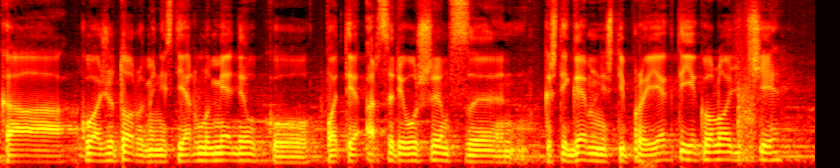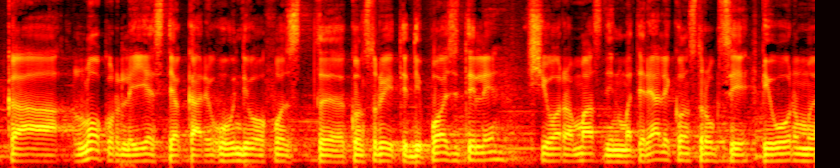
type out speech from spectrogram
ca cu ajutorul Ministerului Mediu, cu poate ar să reușim să câștigăm niște proiecte ecologice ca locurile este care unde au fost uh, construite depozitele și au rămas din materiale construcții, pe urmă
